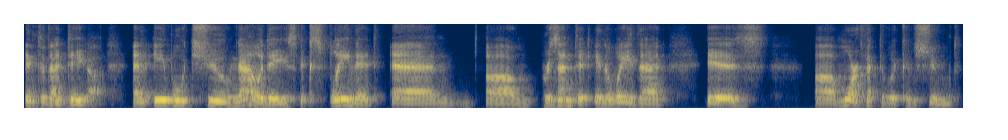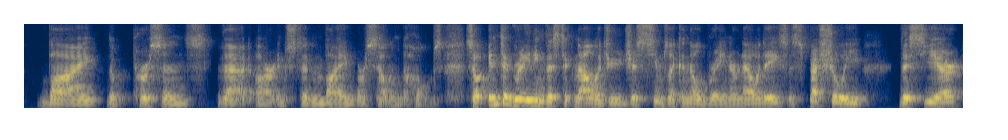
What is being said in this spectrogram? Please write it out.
into that data and able to nowadays explain it and um, present it in a way that is uh, more effectively consumed by the persons that are interested in buying or selling the homes. So integrating this technology just seems like a no-brainer nowadays, especially this year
